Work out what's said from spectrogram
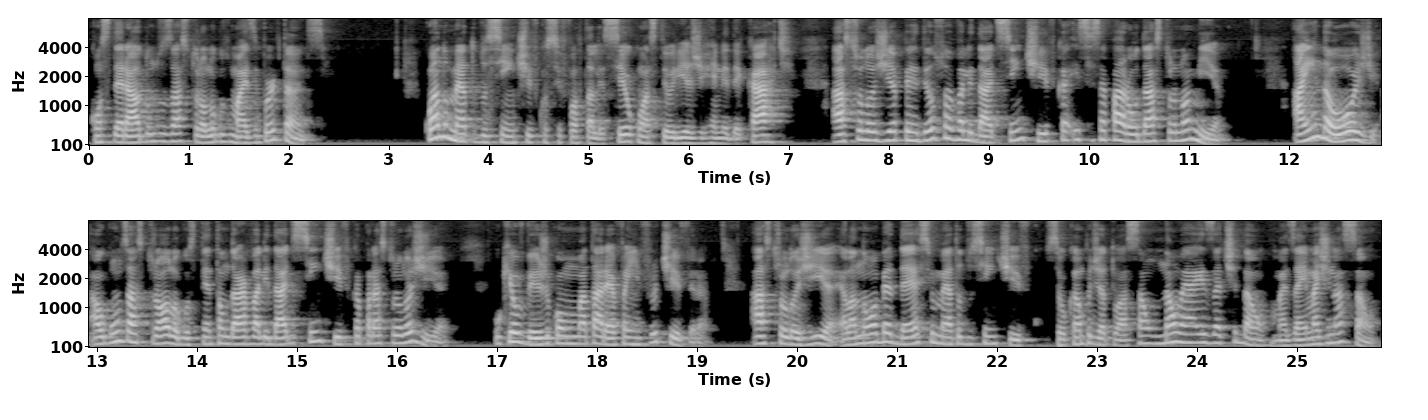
considerado um dos astrólogos mais importantes. Quando o método científico se fortaleceu com as teorias de René Descartes, a astrologia perdeu sua validade científica e se separou da astronomia. Ainda hoje, alguns astrólogos tentam dar validade científica para a astrologia, o que eu vejo como uma tarefa infrutífera. A astrologia, ela não obedece o método científico. Seu campo de atuação não é a exatidão, mas a imaginação.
